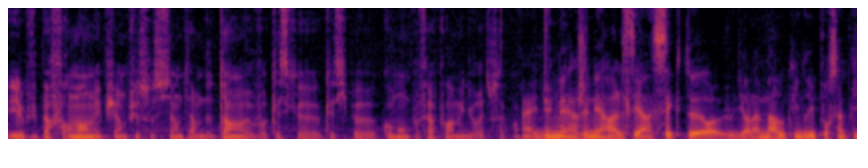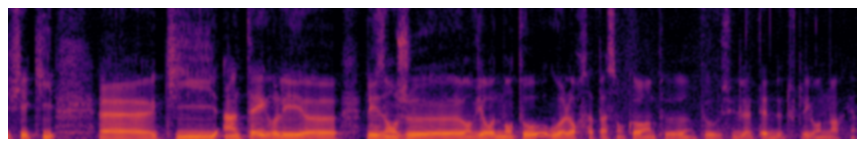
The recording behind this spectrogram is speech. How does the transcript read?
et le plus performant, mais puis en plus aussi en termes de temps, euh, qu'est-ce que, qu'est-ce qu'il peut, comment on peut faire pour améliorer tout ça. Ouais, D'une manière générale, c'est un secteur, je veux dire la maroquinerie pour simplifier, qui, euh, qui intègre les, euh, les enjeux euh, environnementaux, ou alors ça passe encore un peu, un peu au-dessus de la tête de toutes les grandes marques hein?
